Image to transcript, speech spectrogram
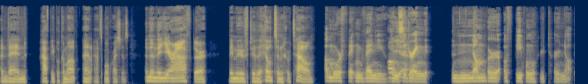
and then have people come up and ask more questions. And then the year after, they moved to the Hilton Hotel. A more fitting venue, Oh, yeah. Considering the number of people who turned up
